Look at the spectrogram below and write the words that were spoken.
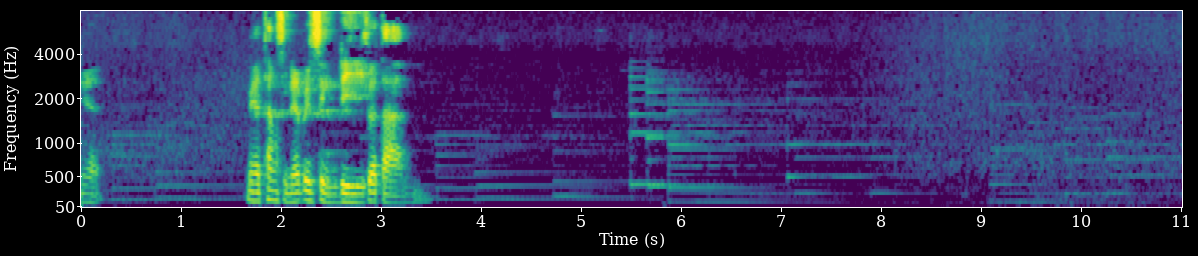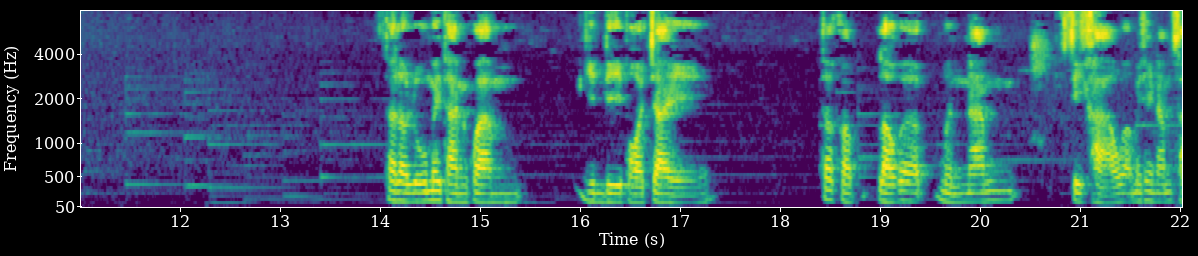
เนี่ย แม้ทั้งสิ่งนั้นเป็นสิ่งดีก็ตาม ถ้าเรารู้ไม่ทันความยินดีพอใจเท่ากับเราก็เหมือนน้ำสีขาวอะไม่ใช่น้ำใส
